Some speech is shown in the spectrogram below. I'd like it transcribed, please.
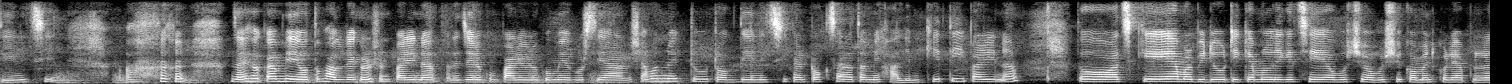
দিয়ে নিচ্ছি। যাই হোক, আমি অত ভালো ডেকোরেশন পারি না। মানে যেরকম পারি ওরকম ইয়ে করছি। আর সামান্য একটু টক দিয়ে নিচ্ছি, কারণ টক ছাড়া তো আমি হালিম খেতেই পারি না। তো আজকে আমার ভিডিওটি কেমন লেগেছে অবশ্যই অবশ্যই কমেন্ট করে আপনারা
